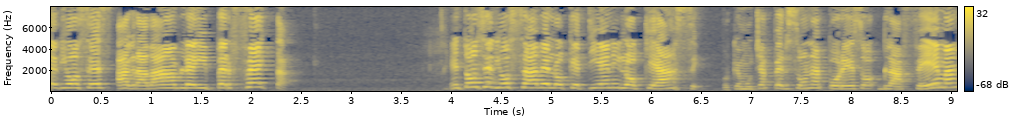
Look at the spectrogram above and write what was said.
de Dios es agradable y perfecta. Entonces Dios sabe lo que tiene y lo que hace. Porque muchas personas por eso blasfeman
